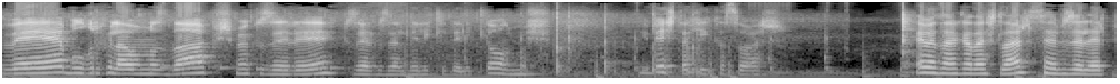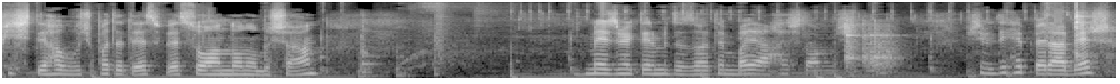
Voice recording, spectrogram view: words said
Ve bulgur pilavımız da pişmek üzere. Güzel güzel delikli delikli olmuş. Bir 5 dakikası var. Evet arkadaşlar sebzeler pişti. Havuç, patates ve soğandan oluşan. Mercimeklerimiz de zaten bayağı haşlanmıştı. Şimdi hep beraber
